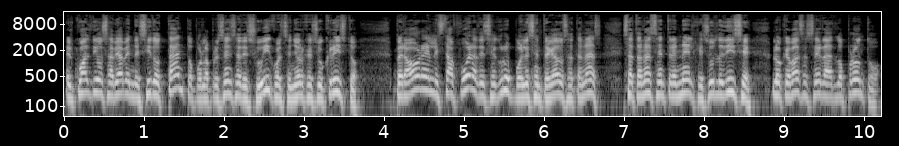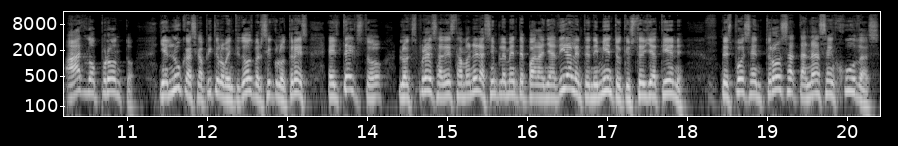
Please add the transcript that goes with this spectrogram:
el cual Dios había bendecido tanto por la presencia de su Hijo, el Señor Jesucristo. Pero ahora él está fuera de ese grupo, él es entregado a Satanás. Satanás entra en él. Jesús le dice, lo que vas a hacer, hazlo pronto, hazlo pronto. Y en Lucas capítulo 22, versículo 3, el texto lo expresa de esta manera, simplemente para añadir al entendimiento que usted ya tiene. Después entró Satanás en Judas,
